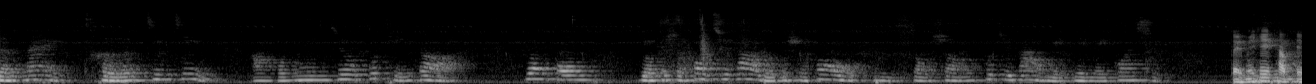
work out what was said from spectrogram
忍耐和精进啊，我们就不停的用功。 有的时候知道，有的时候嗯走神不知道没也没关系。 ๆแต่ไม่ใช่ทำแต่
